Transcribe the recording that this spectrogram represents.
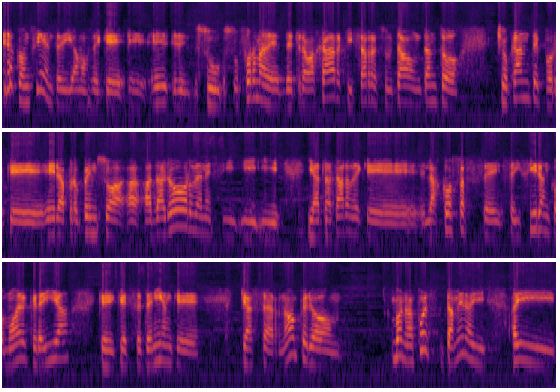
era consciente, digamos, de que su, su forma de, de trabajar quizás resultaba un tanto chocante porque era propenso a, dar órdenes y, a tratar de que las cosas se, hicieran como él creía que, se tenían que, hacer, ¿no? Pero bueno, después también hay, hay,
